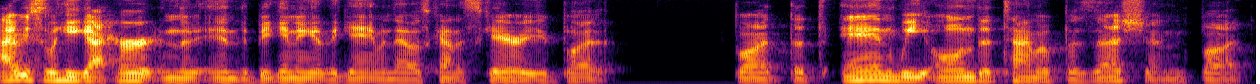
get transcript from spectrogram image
obviously he got hurt in the in the beginning of the game and that was kind of scary. But but the, and we owned the time of possession, but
